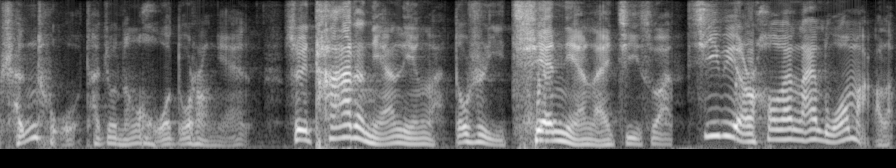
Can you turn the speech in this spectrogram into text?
尘土，他就能活多少年。所以他的年龄啊，都是以千年来计算。西比尔后来来罗马了。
